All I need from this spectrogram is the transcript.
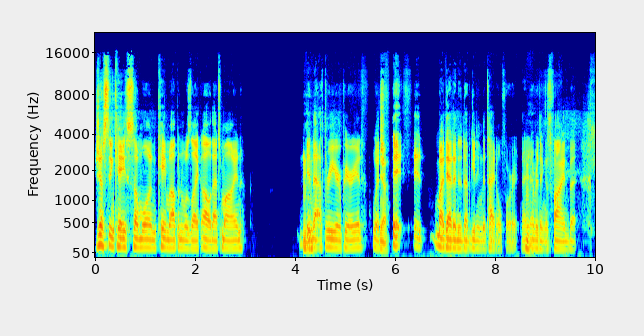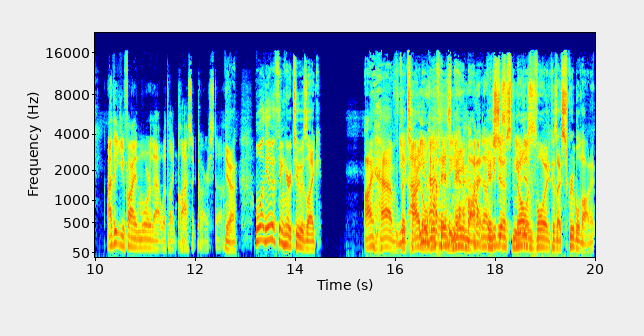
just in case someone came up and was like, "Oh, that's mine." In Mhm. that three-year period, which Yeah. it it my dad ended up getting the title for it, and Mhm. everything is fine, but. I think you find more of that with like classic car stuff. Yeah. Well, and the other thing here too is like, I have the You- uh, title you with have it, his yeah, name on it. It's you just, just- null and void because I scribbled on it.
